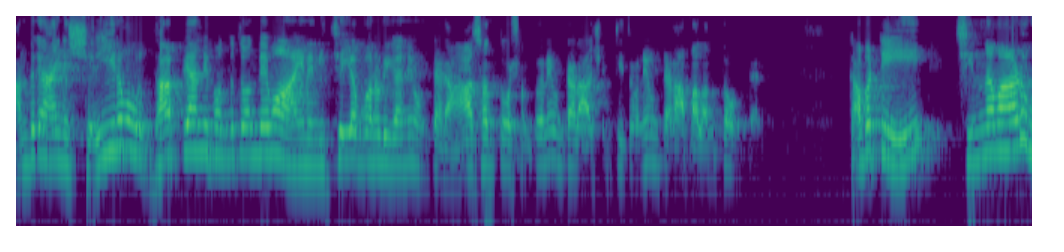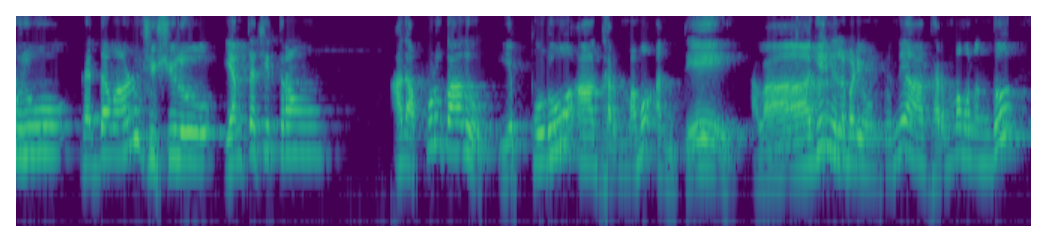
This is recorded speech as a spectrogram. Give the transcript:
అందుకని ఆయన శరీరం వృద్ధాప్యాన్ని పొందుతోందేమో ఆయన నిశ్చయవ్వనుడిగానే ఉంటాడు. ఆ సంతోషంతోనే ఉంటాడు ఆ శక్తితోనే ఉంటాడు ఆ బలంతో ఉంటాడు. కాబట్టి చిన్నవాడు గురువు పెద్దవాళ్ళు శిష్యులు ఎంత చిత్రం? అది అప్పుడు కాదు ఎప్పుడూ ఆ ధర్మము అంతే. అలాగే నిలబడి ఉంటుంది ఆ ధర్మమునందు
